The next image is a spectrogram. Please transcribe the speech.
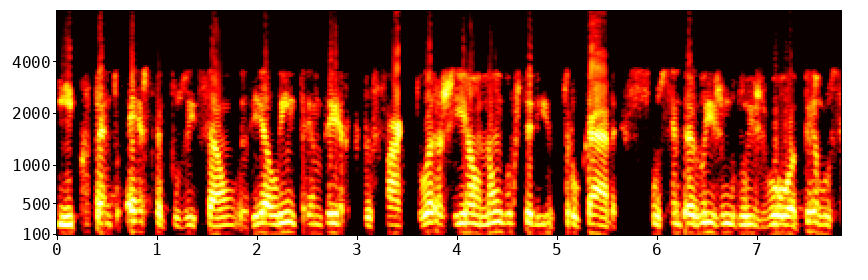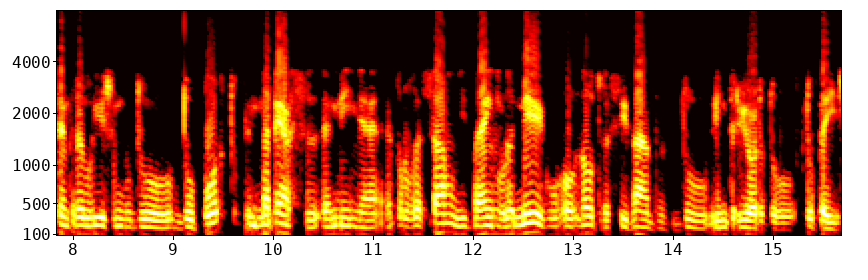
E, portanto, esta posição de ele entender que, de facto, a região não gostaria de trocar o centralismo de Lisboa pelo centralismo do, do Porto, merece a minha aprovação e em Lamego ou noutra cidade do interior do, do país.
